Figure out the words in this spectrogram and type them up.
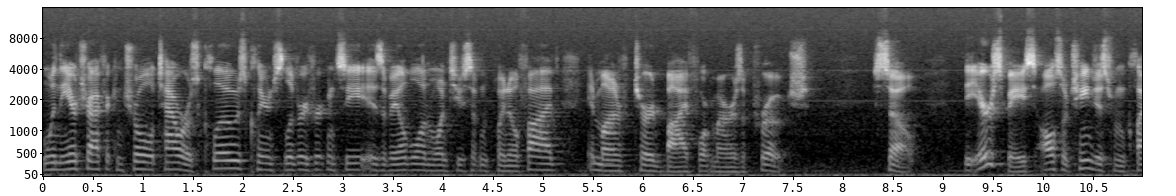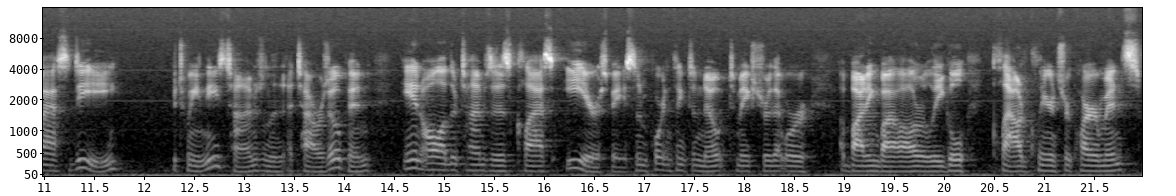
when the air traffic control tower is closed, clearance delivery frequency is available on 127.05 and monitored by Fort Myers approach. So, the airspace also changes from Class D between these times when the tower is open and all other times it is Class E airspace. An important thing to note to make sure that we're abiding by all our legal cloud clearance requirements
